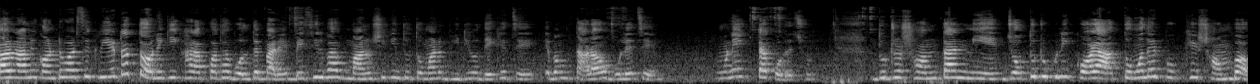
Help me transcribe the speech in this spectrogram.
কারণ আমি কন্ট্রোভার্সি ক্রিয়েটার তো, অনেকেই খারাপ কথা বলতে পারে। বেশিরভাগ মানুষই কিন্তু তোমার ভিডিও দেখেছে এবং তারাও বলেছে, অনেকটা করেছ। দুটো সন্তান নিয়ে যতটুকুনি করা তোমাদের পক্ষে সম্ভব,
